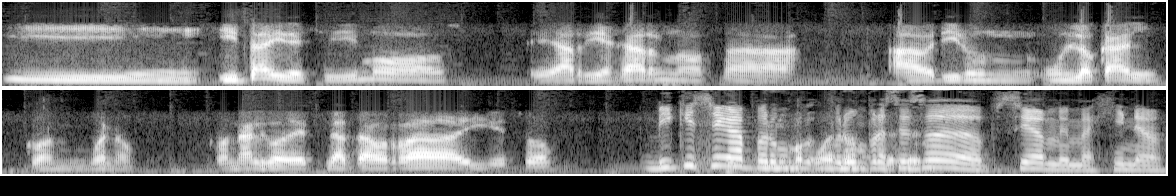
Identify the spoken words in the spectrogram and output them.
y, y, ta, y decidimos eh, arriesgarnos a, a abrir un, un local con, bueno, con algo de plata ahorrada y eso. Vicky llega por un, Bueno, por un proceso de adopción, me imagino.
